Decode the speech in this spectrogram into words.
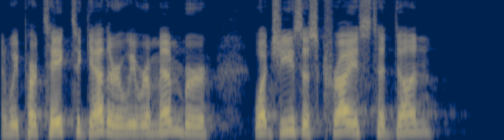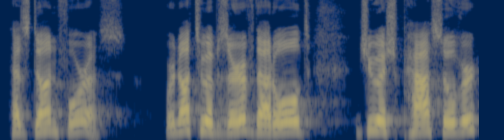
and we partake together. We remember what Jesus Christ had done, has done for us. We're not to observe that old Jewish Passover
